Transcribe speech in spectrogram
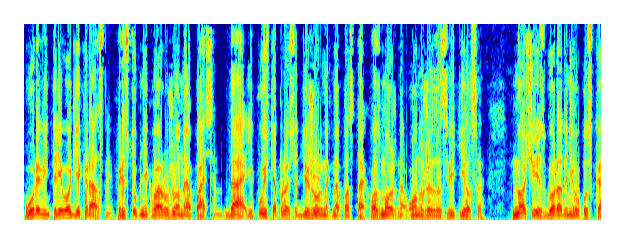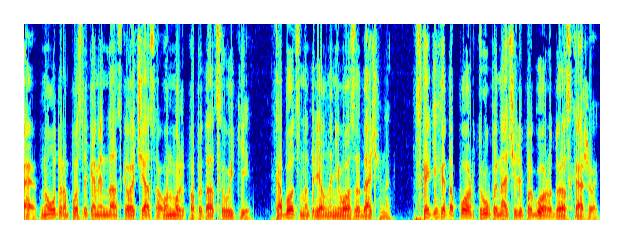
Уровень тревоги красный, преступник вооружен и опасен. Да, и пусть опросят дежурных на постах, возможно, он уже засветился. Ночью из города не выпускают, но утром после комендантского часа он может попытаться уйти. Кабот смотрел на него озадаченно. С каких это пор трупы начали по городу расхаживать?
